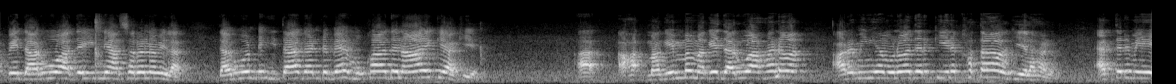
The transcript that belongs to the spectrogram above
අපේ දරුවෝ අද ඉන්නේ අසරණ වෙලා. දරුවන්ට හිතා ගන්න බෑ මොකಾದ නායකයා කියලා. මගෙන්ම මගේ දරුවා අහනවා අර මිනිහා මොනවද කියන කතාව කියලා අහනවා. ඇත්තට මේ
